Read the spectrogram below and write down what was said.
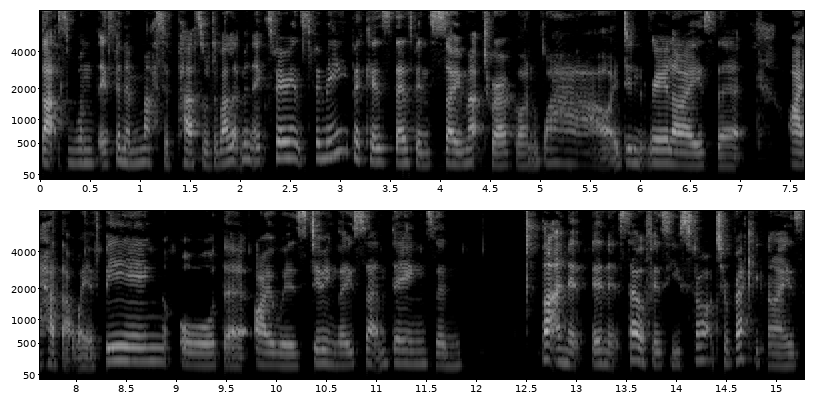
that's one it's been a massive personal development experience for me because there's been so much where I've gone wow I didn't realize that I had that way of being or that I was doing those certain things. And that in it in itself is you start to recognize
